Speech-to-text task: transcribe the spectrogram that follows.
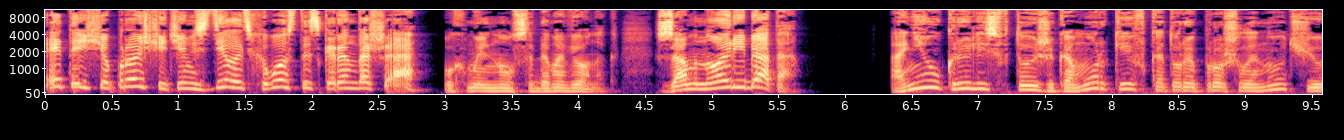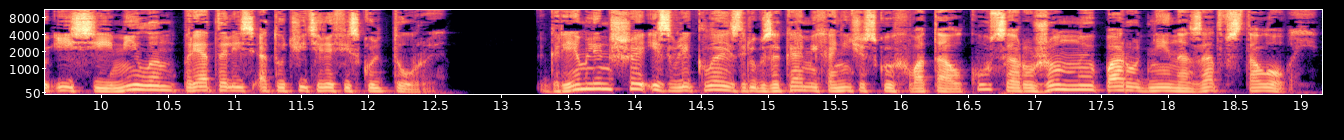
«Это еще проще, чем сделать хвост из карандаша», — ухмыльнулся домовенок. «За мной, ребята!» Они укрылись в той же коморке, в которой прошлой ночью Иси и Милан прятались от учителя физкультуры. Гремлинша извлекла из рюкзака механическую хваталку, сооруженную пару дней назад в столовой.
